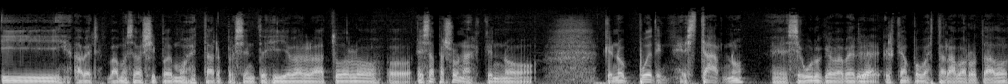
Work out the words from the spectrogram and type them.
y a ver, vamos a ver si podemos estar presentes y llevar a todos los esas personas que no que no pueden estar, ¿no? Eh, seguro que va a haber el campo va a estar abarrotado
